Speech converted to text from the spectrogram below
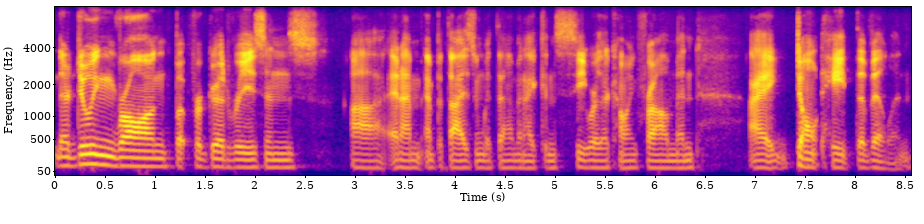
they're doing wrong, but for good reasons uh, and I'm empathizing with them, and I can see where they're coming from, and I don't hate the villain.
